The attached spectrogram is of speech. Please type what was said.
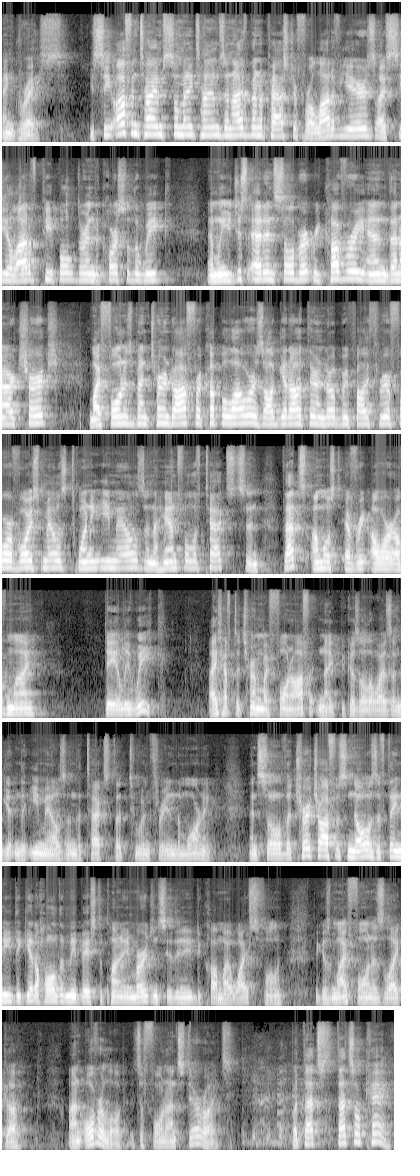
and grace. You see, oftentimes, so many times, and I've been a pastor for a lot of years, I see a lot of people during the course of the week. And when you just add in Celebrate Recovery and then our church, my phone has been turned off for a couple hours. I'll get out there and there'll be probably three or four voicemails, 20 emails, and a handful of texts. And that's almost every hour of my daily week. I have to turn my phone off at night because otherwise I'm getting the emails and the texts at 2 and 3 in the morning. And so the church office knows if they need to get a hold of me based upon an emergency, they need to call my wife's phone because my phone is like a, on overload. It's a phone on steroids. but that's, that's okay.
